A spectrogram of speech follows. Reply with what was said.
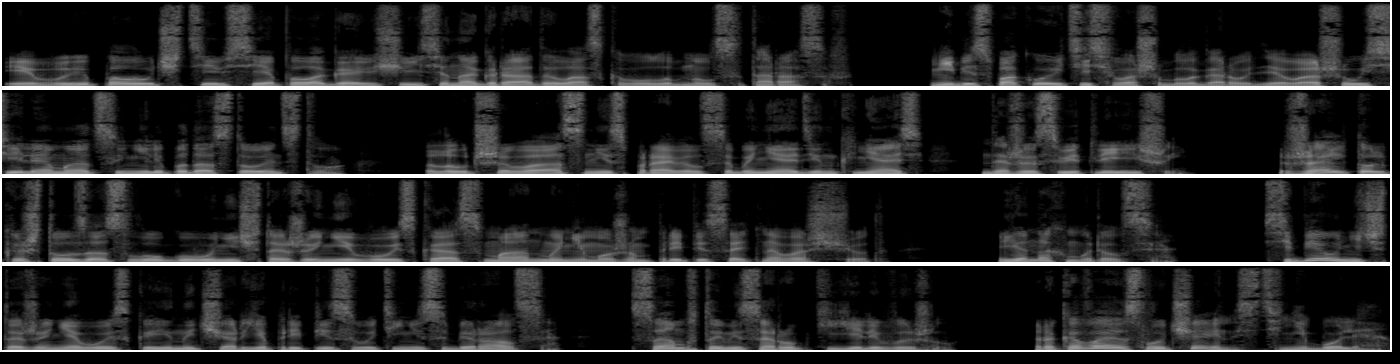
«И вы получите все полагающиеся награды», — ласково улыбнулся Тарасов. «Не беспокойтесь, ваше благородие, ваши усилия мы оценили по достоинству. Лучше вас не справился бы ни один князь, даже светлейший. Жаль только, что заслугу в уничтожении войска осман мы не можем приписать на ваш счет». Я нахмурился. Себе уничтожение войска янычар я приписывать и не собирался. Сам в той мясорубке еле выжил. Роковая случайность, не более.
